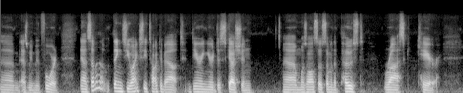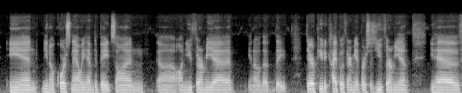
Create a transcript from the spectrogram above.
um, as we move forward now some of the things you actually talked about during your discussion um, was also some of the post ROSC care and you know, of course, now we have debates on uh, on euthermia. You know, the the therapeutic hypothermia versus euthermia. You have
